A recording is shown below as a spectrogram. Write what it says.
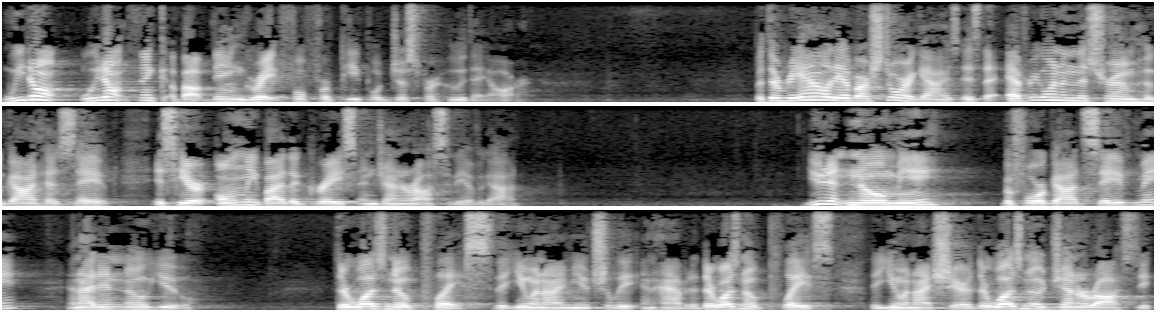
We don't, we don't think about being grateful for people just for who they are. But the reality of our story, guys, is that everyone in this room who God has saved is here only by the grace and generosity of God. You didn't know me before God saved me, and I didn't know you. There was no place that you and I mutually inhabited. There was no place that you and I shared. There was no generosity.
